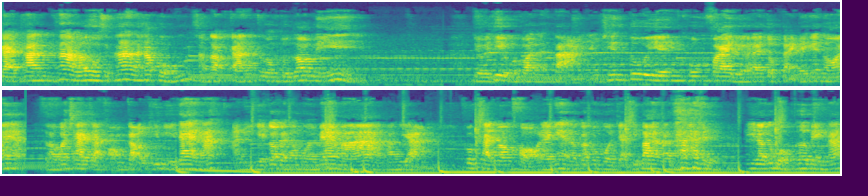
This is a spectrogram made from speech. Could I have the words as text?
88,565 นะครับผมสำหรับการลงทุนรอบนี้ โดยที่อุปกรณ์ต่างๆ อย่างเช่นตู้เย็นโคมไฟหรืออะไรตกแต่งเล็กๆน้อยๆอะเราก็ใช้จากของเก่าที่มีได้นะ อันนี้เจ๊ก็ไปขโมยแม่มาบางอย่างพวกชั้นวางของอะไรเงี้ยเราก็ขโมยจากที่บ้านมาได้ นี่เราก็บวกเพิ่มเองนะ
